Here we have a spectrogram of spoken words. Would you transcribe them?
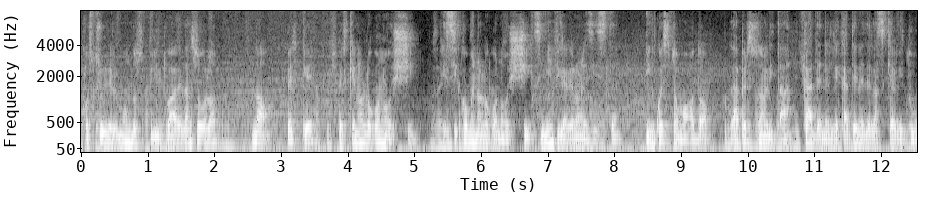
costruire il mondo spirituale da solo? No, perché? Perché non lo conosci. E siccome non lo conosci, significa che non esiste. In questo modo la personalità cade nelle catene della schiavitù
